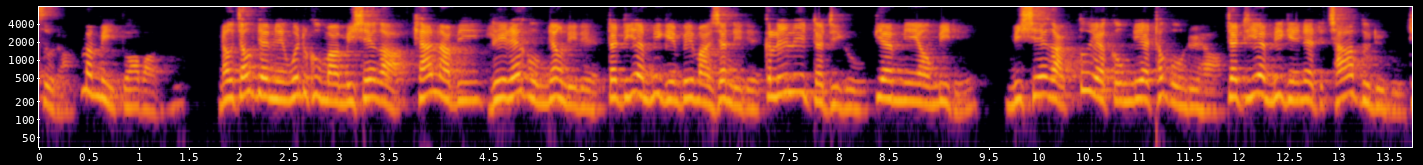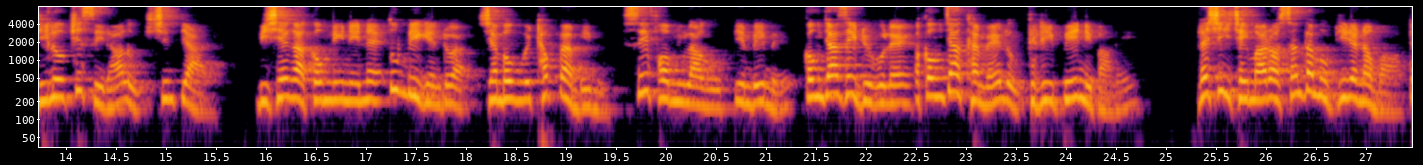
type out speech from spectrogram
ဆိုတာမှတ်မိသွားပါပြီ နောက်ကျောင်းပြန်မြင်ဝင်းတစ်ခုမှာမီရှဲကဖျားနာပြီးလေထဲကိုမြောက်နေတဲ့တတီရဲ့မိခင်ပေးမှရက်နေတဲ့ကလေးလေးတတီကိုပြန်မြင်အောင်မိတယ်မီရှဲကသူ့ရဲ့ကုမ္ပဏီရဲ့ထုတ်ကုန်တွေဟာတတီရဲ့မိခင်နဲ့တခြားသူတွေကိုဒီလိုဖြစ်စေတာလို့ရှင်းပြတယ်မီရှဲကကုမ္ပဏီအနေနဲ့သူ့မိခင်တို့ရန်ပုံငွေထောက်ပံ့ပေးမယ်။ Safe Formula ကိုပြင်ပေးမယ်။ကုန်ကြစိတ်တွေကိုလည်းအကုန်ကြခံမယ်လို့ကတိပေးနေပါလေ။လက်ရှိအချိန်မှာတော့စမ်းသပ်မှုပြီးတဲ့နောက်မှာတ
